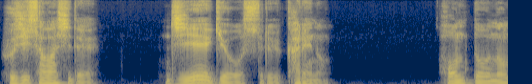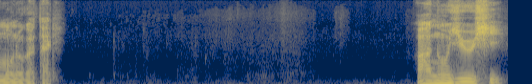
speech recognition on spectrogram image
藤沢市で自営業をする彼の本当の物語。あの夕日。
